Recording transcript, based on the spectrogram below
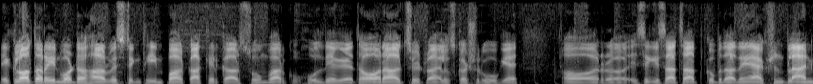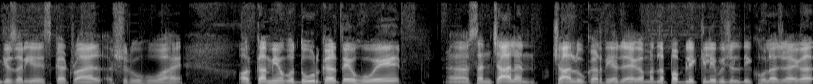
इकलौता rain water harvesting theme park आखिरकार सोमवार को खोल दिया गया था और आज से ट्रायल उसका शुरू हो गया है। और इसी के साथ साथ आपको बता दें एक्शन प्लान के ज़रिए इसका ट्रायल शुरू हुआ है। और कमियों को दूर करते हुए संचालन चालू कर दिया जाएगा। मतलब पब्लिक के लिए भी जल्दी खोला जाएगा।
